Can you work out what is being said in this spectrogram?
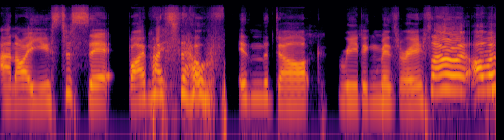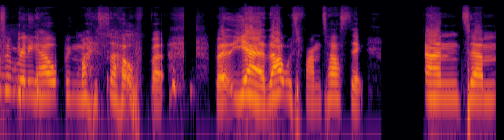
and I used to sit by myself in the dark reading Misery. So I wasn't really helping myself, but but yeah, that was fantastic. And um,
